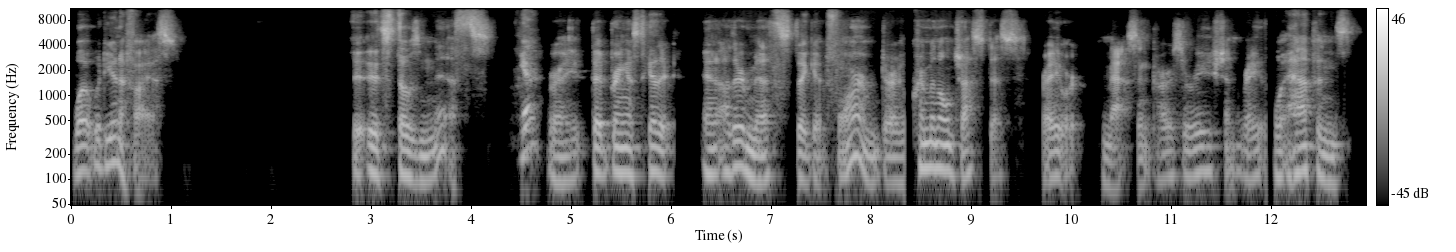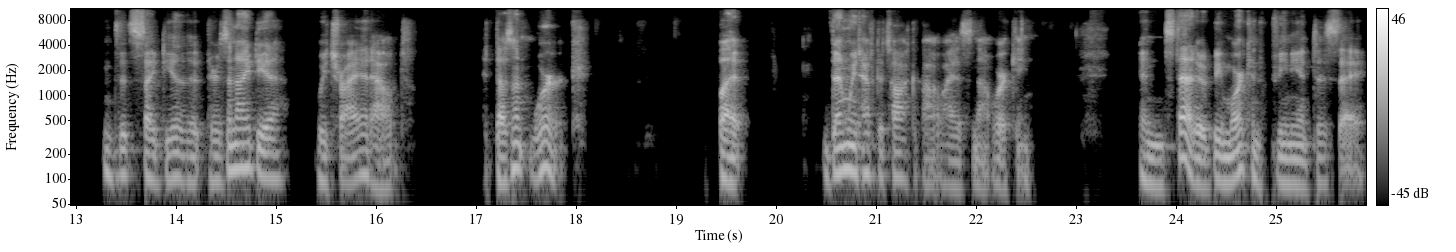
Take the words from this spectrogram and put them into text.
what would unify us it's those myths yeah right that bring us together and other myths that get formed are criminal justice right or mass incarceration right what happens is this idea that there's an idea, we try it out, it doesn't work, but then we'd have to talk about why it's not working. Instead, it would be more convenient to say,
